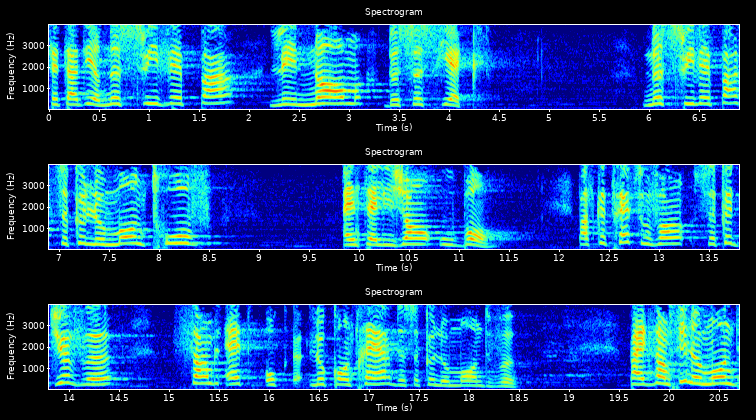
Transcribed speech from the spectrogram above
C'est-à-dire, ne suivez pas les normes de ce siècle. Ne suivez pas ce que le monde trouve intelligent ou bon. Parce que très souvent, ce que Dieu veut semble être le contraire de ce que le monde veut. Par exemple, si, le monde,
